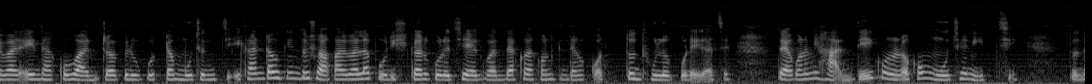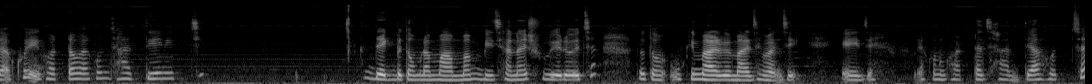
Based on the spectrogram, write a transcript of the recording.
এবার এই দেখো ওয়ার্ড্রপের উপরটা মুছে নিচ্ছি। এখানটাও কিন্তু সকালবেলা পরিষ্কার করেছি একবার। দেখো এখন দেখো কত ধুলো পড়ে গেছে। তো এখন আমি হাত দিয়েই কোনো রকম মুছে নিচ্ছি। তো দেখো এই ঘরটাও এখন ঝাঁট দিয়ে নিচ্ছি। দেখবে তোমরা মাম্মাম বিছানায় শুয়ে রয়েছে। তো তো উকি মারবে মাঝে মাঝেই। এই যে, এখন ঘরটা ঝাড় দেওয়া হচ্ছে।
